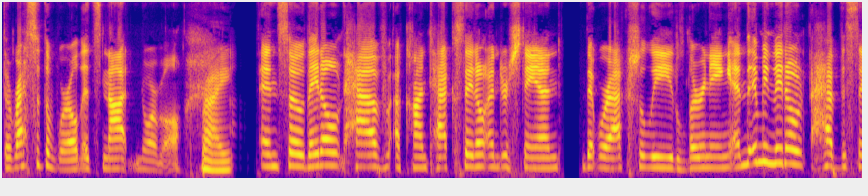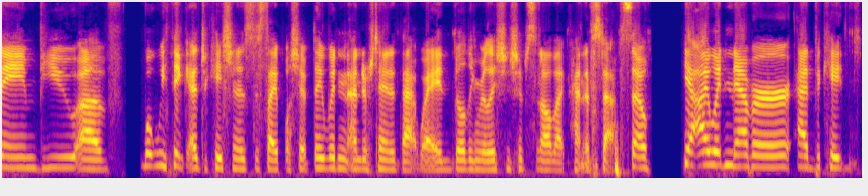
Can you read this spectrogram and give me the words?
the rest of the world, it's not normal. Right. And so they don't have a context. They don't understand that we're actually learning. And I mean, they don't have the same view of what we think education is discipleship. They wouldn't understand it that way and building relationships and all that kind of stuff. So, yeah, I would never advocate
